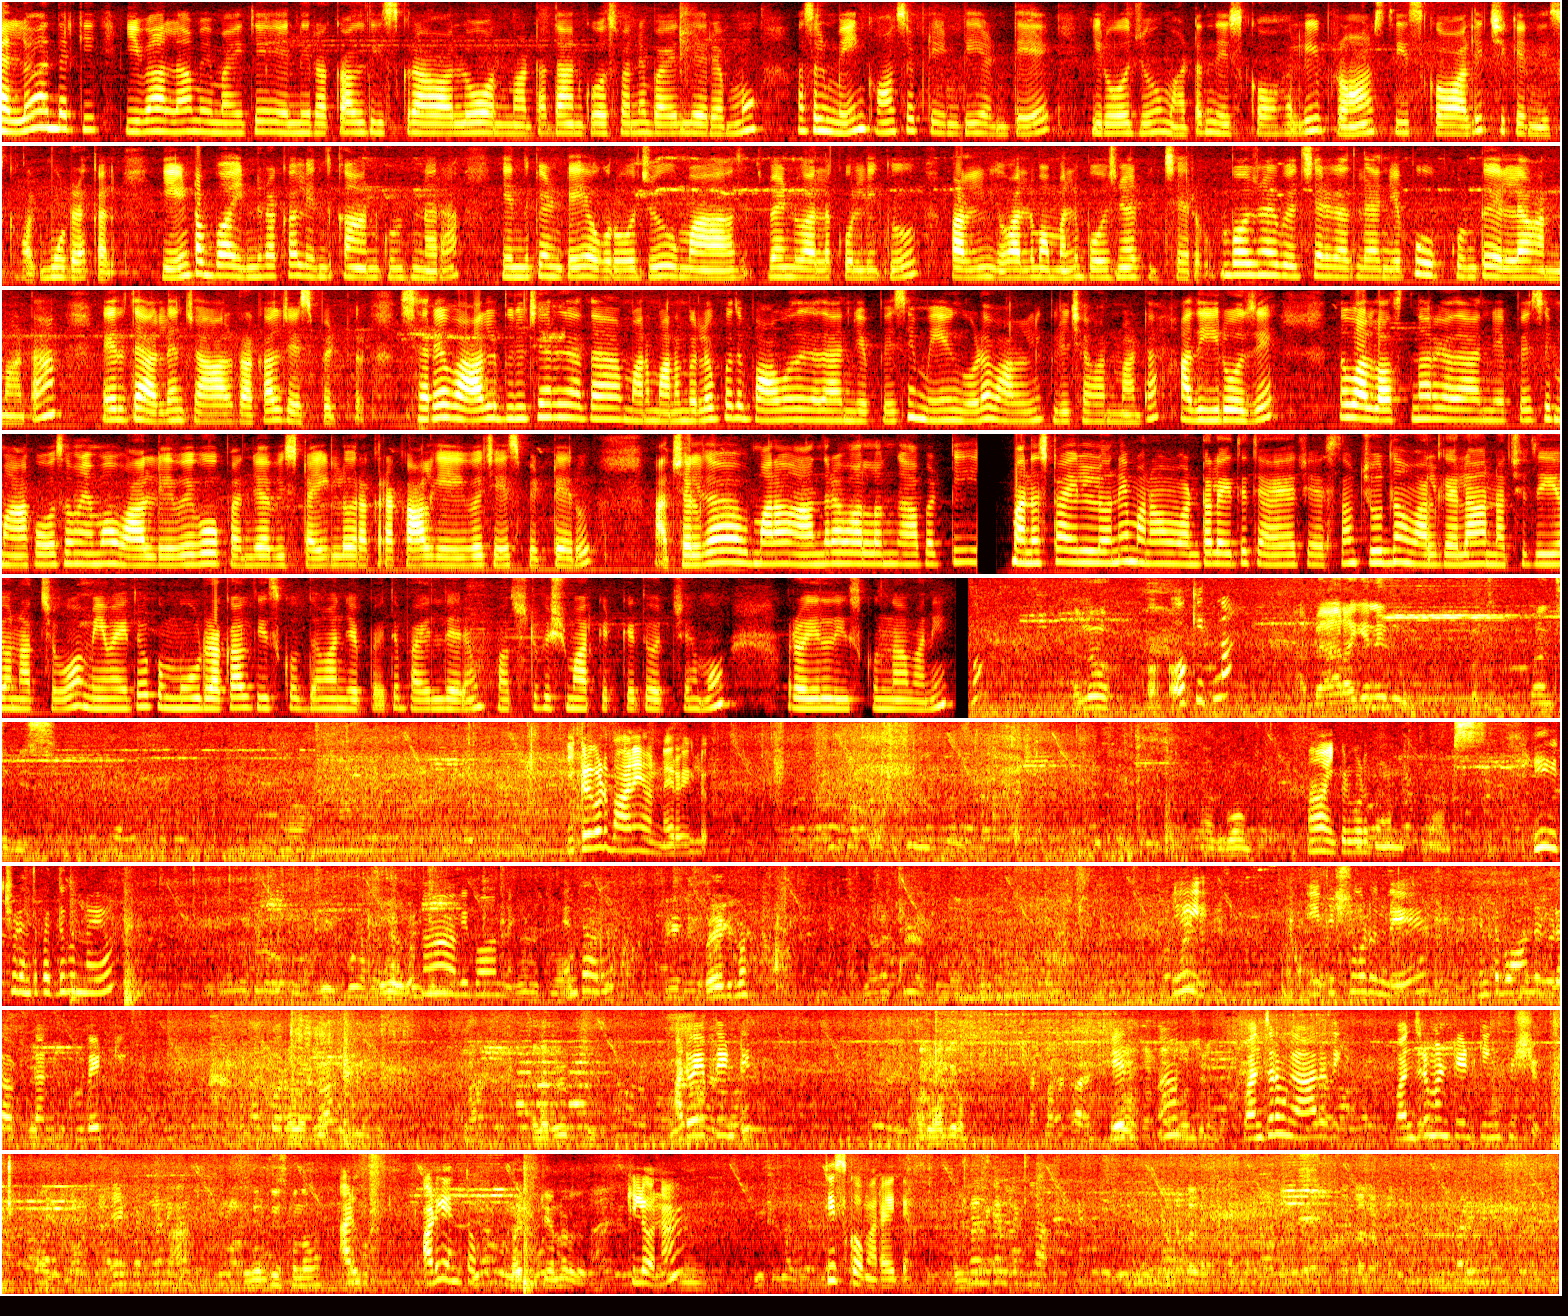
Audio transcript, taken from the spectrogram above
Hello అందరికీ. ఇవాళ మేమైతే ఎన్ని రకాలు తీసుకురావాలో అనమాట దానికోసమనే బయలుదేరాము. అసలు మెయిన్ కాన్సెప్ట్ ఏంటి అంటే ఈరోజు మటన్ తీసుకోవాలి ప్రాన్స్ తీసుకోవాలి చికెన్ తీసుకోవాలి. మూడు రకాలు. ఏంటబ్బా ఇన్ని రకాలు ఎందుకు అనుకుంటున్నారా? ఎందుకంటే ఒకరోజు మా హస్బెండ్ వాళ్ళ కొలీగ్ వాళ్ళని వాళ్ళు మమ్మల్ని భోజనాలు పిలిచారు. భోజనాలు పిలిచారు కదలే అని చెప్పి ఒప్పుకుంటూ వెళ్ళాం అనమాట వెళ్తే వాళ్ళని చాలా రకాలు చేసి పెట్టారు. సరే వాళ్ళు పిలిచారు కదా. మరి మనం వెళ్ళకపోతే బాగోదు కదా అని చెప్పి చెప్పేసి మేము కూడా వాళ్ళని పిలిచామన్నమాట. అది ఈరోజే వాళ్ళు వస్తున్నారు కదా అని చెప్పేసి మా కోసమేమో వాళ్ళు ఏవేవో పంజాబీ స్టైల్లో రకరకాలుగా ఏవేవో చేసి పెట్టారు. యాక్చువల్గా మనం ఆంధ్ర వాళ్ళం కాబట్టి మన స్టైల్లోనే మనం వంటలు అయితే తయారు చేస్తాం. చూద్దాం వాళ్ళకి ఎలా నచ్చుతాయో నచ్చవో. మేమైతే ఒక మూడు రకాలు తీసుకొద్దామని చెప్పి అయితే బయలుదేరాం. ఫస్ట్ ఫిష్ మార్కెట్కి అయితే వచ్చాము. రొయ్యలు తీసుకుందామని. हेलो ఓ కిత్నా? ఇక్కడ కూడా బాగానే ఉన్నాయి రొయ్యలు ఇక్కడ కూడా బాగుంది బాగుంది. ఈ చూడు ఎంత పెద్దగా ఉన్నాయో? అవి బాగున్నాయి. ఎంత ఈ ఈ ఫిష్ కూడా ఉంది. ఎంత బాగుంది చూడు దాని అటువైపు ఏంటి? వంచనం కాదు అది. వంజరం అంటే కింగ్ ఫిష్ అడుగు. అడుగు ఎంతో? కిలోనా? తీసుకో మరి అయితే.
